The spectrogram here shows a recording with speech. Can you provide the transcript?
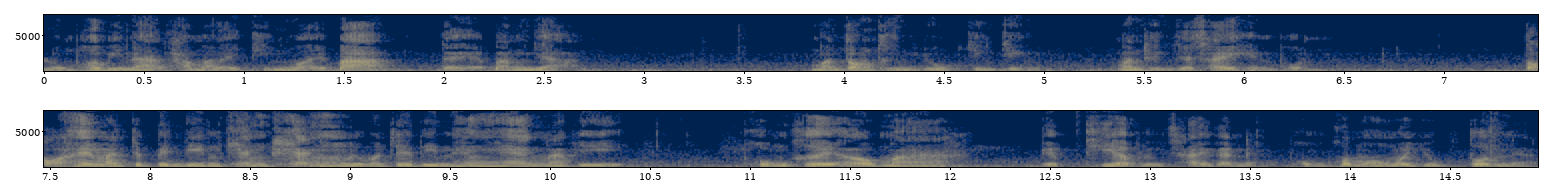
หลวงพ่อพีนะทำอะไรทิ้งไว้บ้าง แต่บางอย่าง มันต้องถึงยุคจริง ๆ มันถึงจะใช้เห็นผล ต่อให้มันจะเป็นดินแข็งๆหรือมันจะดินแห้งๆนะพี่ ผมเคยเอามาเปรียบเทียบหรือใช้กันเนี่ย ผมก็มองว่ายุคต้นเนี่ย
